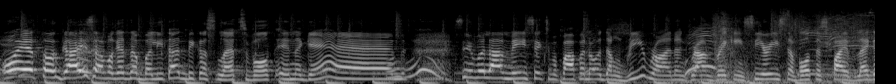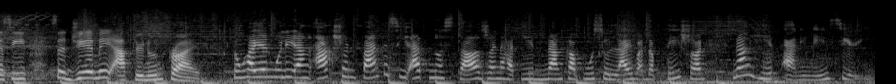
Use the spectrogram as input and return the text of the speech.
O eto guys, ang magandang balitan because let's vote in again. Simula May 6, mapapanood ang rerun ng groundbreaking series na Voltes 5 Legacy sa GMA Afternoon Prime. Tunghayan muli ang action, fantasy at nostalgia na hatid ng Kapuso live adaptation ng hit anime series.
